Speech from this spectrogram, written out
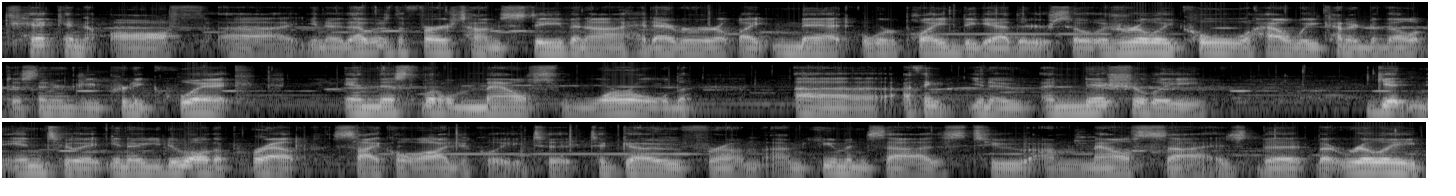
kicking off, uh, you know, that was the first time Steve and I had ever like met or played together. So it was really cool how we kind of developed this energy pretty quick in this little mouse world. Uh, I think, you know, initially getting into it, you know, you do all the prep psychologically to, to go from um, human sized to um, mouse sized, but but really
